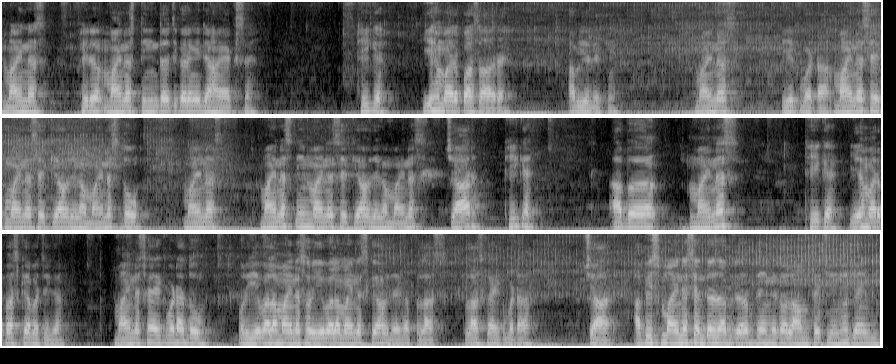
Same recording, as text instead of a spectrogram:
माइनस फिर माइनस तीन दर्ज करेंगे, जहाँ एक्स है। ठीक है, ये हमारे पास आ रहा है। अब ये देखें। माइनस एक बटा माइनस एक माइनस एक क्या हो जाएगा? माइनस दो। माइनस माइनस तीन माइनस एक क्या हो जाएगा? माइनस चार। ठीक है, अब माइनस ठीक है, ये हमारे पास क्या बचेगा? माइनस का एक बटा दो, और ये वाला माइनस और ये वाला माइनस क्या हो जाएगा? प्लस। प्लस का एक बटा चार। अब इस माइनस के अंदर जब ज़रूर देंगे तो अलामतें चेंज हो जाएँगी।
